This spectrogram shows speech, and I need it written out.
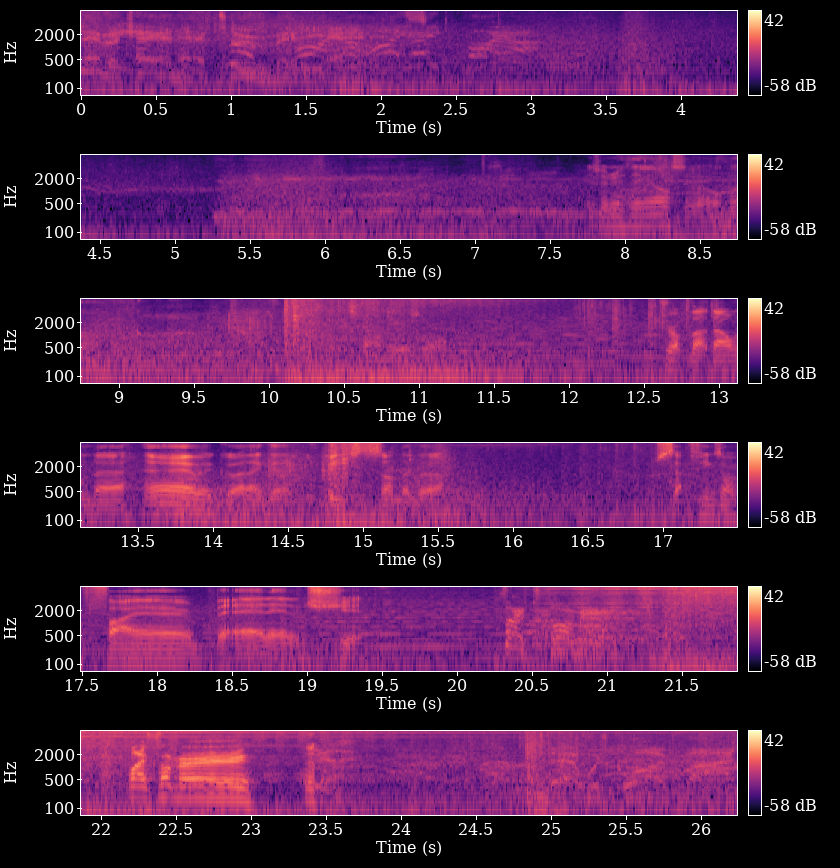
Never can have too many hands. Is there anything else? Oh, no. It's down here as well. Drop that down there. There we go. They got beasts on the go. Set things on fire and burn it and shit. Fight for me! Fight for me! That was quite fun.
